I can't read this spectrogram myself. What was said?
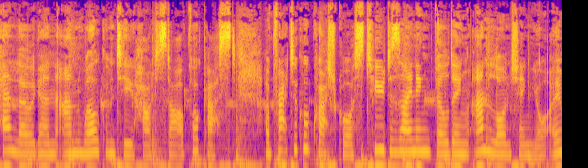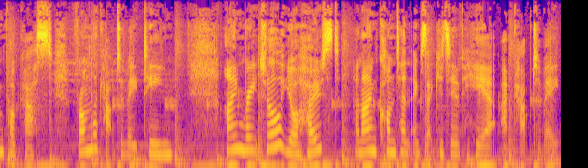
Hello again, and welcome to How to Start a Podcast, a practical crash course to designing, building, and launching your own podcast from the Captivate team. I'm Rachel, your host, and I'm content executive here at Captivate.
